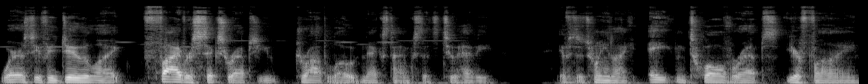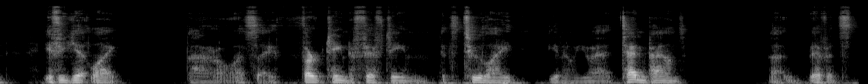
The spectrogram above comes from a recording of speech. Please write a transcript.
Whereas if you do like five or six reps, you drop load next time because it's too heavy. If it's between like eight and 12 reps, you're fine. if you get like, I don't know, let's say 13 to 15, it's too light. You know, you add 10 pounds. Uh, if it's,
